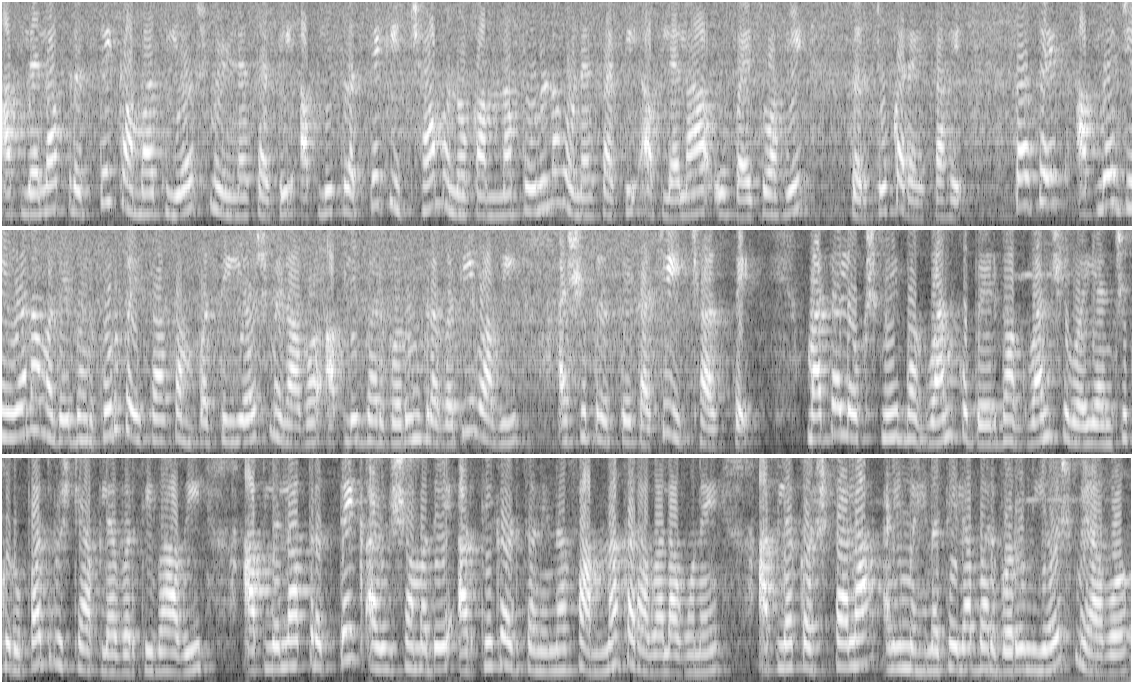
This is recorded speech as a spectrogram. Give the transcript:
आपल्याला प्रत्येक कामात यश मिळण्यासाठी आपली प्रत्येक इच्छा मनोकामना पूर्ण होण्यासाठी आपल्याला हा उपाय जो आहे तर तो करायचा आहे. तसेच आपल्या जीवनामध्ये भरपूर पैसा संपत्ती यश मिळावं आपली भरभरून प्रगती व्हावी अशी प्रत्येकाची इच्छा असते. माता लक्ष्मी भगवान कुबेर भगवान शिव यांची कृपादृष्टी आपल्यावरती व्हावी. आपल्याला प्रत्येक आयुष्यामध्ये आर्थिक अडचणींना सामना करावा लागू नये. आपल्या कष्टाला आणि मेहनतीला भरभरून यश मिळावं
